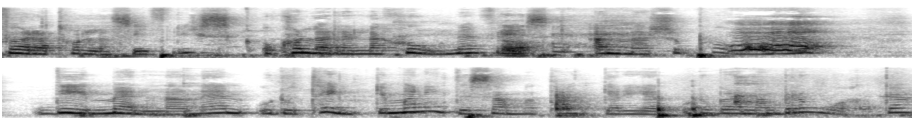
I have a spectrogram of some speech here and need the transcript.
För att hålla sig frisk och hålla relationen frisk. Annars så kommer det mellan en och då tänker man inte samma tankar igen och då börjar man bråka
